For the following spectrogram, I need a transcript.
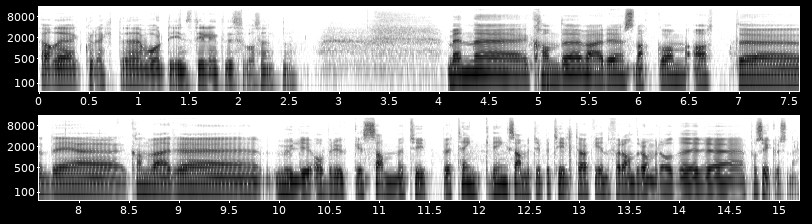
Ja, det er helt korrekt. Det er vår innstilling til disse pasientene. Men eh, kan det være snakk om at eh, det kan være mulig å bruke samme type tenkning, samme type tiltak innenfor andre områder eh, på sykehusene?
